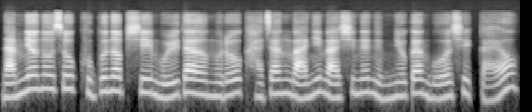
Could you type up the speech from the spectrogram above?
남녀노소 구분 없이 물 다음으로 가장 많이 마시는 음료가 무엇일까요?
